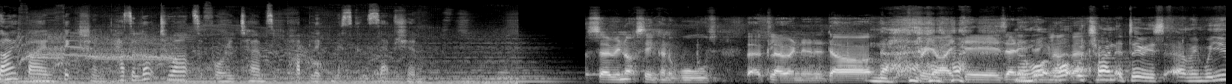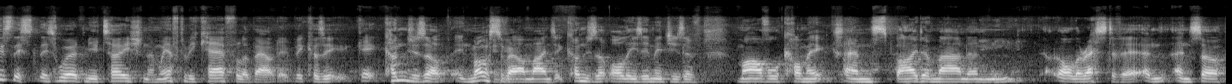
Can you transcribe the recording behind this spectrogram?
Sci fi and fiction has a lot to answer for in terms of public misconception. So we're not seeing kind of walls that are glowing in the dark, no. free ideas, anything no, what, like what that. we're trying to do is, I mean, we use this, this word mutation and we have to be careful about it because it, it conjures up, in most mm-hmm. of our minds, it conjures up all these images of Marvel comics and Spider Man and mm-hmm. all the rest of it. And, and so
